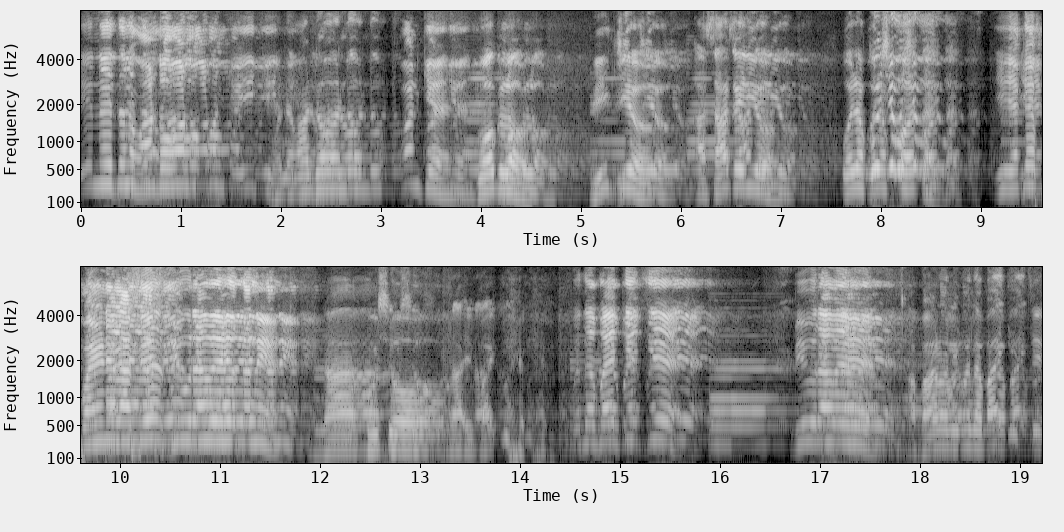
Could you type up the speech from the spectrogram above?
એ નહીં તને વાંઢો વાંઢો કોણ કે ઈ કે મને વાંધો વાંધો કોણ કે ગોગલો વિજ્યો આ સાગરિયો ઓલો ખુશો હતા. એ એકે પરણેલા છે પીવરાવે છે તને. ના ખુશો ના ઈ બાકી બધા બાકી છે. પીવરાવે છે. આ ભાણોની બધા બાકી છે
